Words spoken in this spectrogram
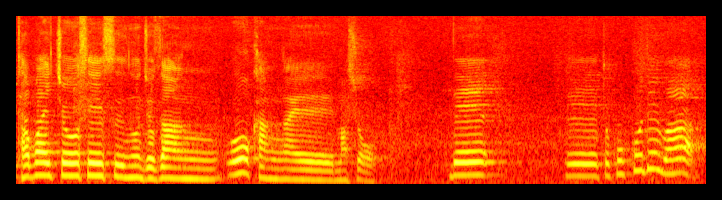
多倍長整数の序算を考えましょう。で、えー、とここでは、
